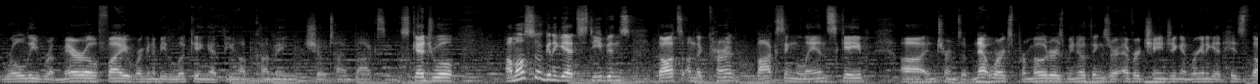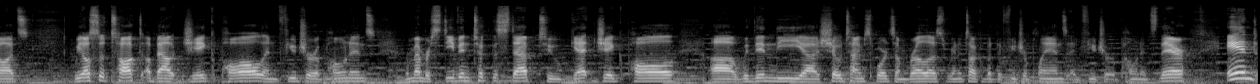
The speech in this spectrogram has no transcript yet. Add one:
Rolly Romero fight. We're going to be looking at the upcoming Showtime Boxing schedule. I'm also going to get Stephen's thoughts on the current boxing landscape uh, in terms of networks, promoters. We know things are ever changing, and we're going to get his thoughts. We also talked about Jake Paul and future opponents. Remember, Stephen took the step to get Jake Paul uh, within the uh, Showtime Sports umbrella. So, we're going to talk about the future plans and future opponents there and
